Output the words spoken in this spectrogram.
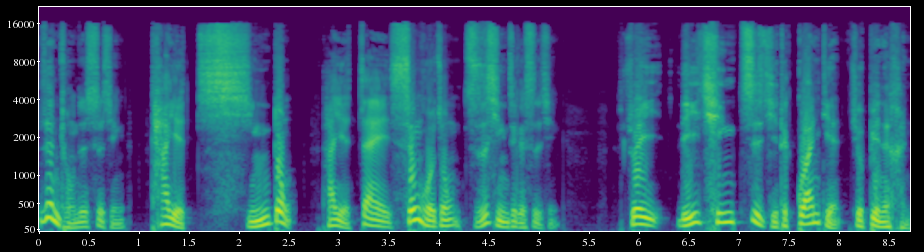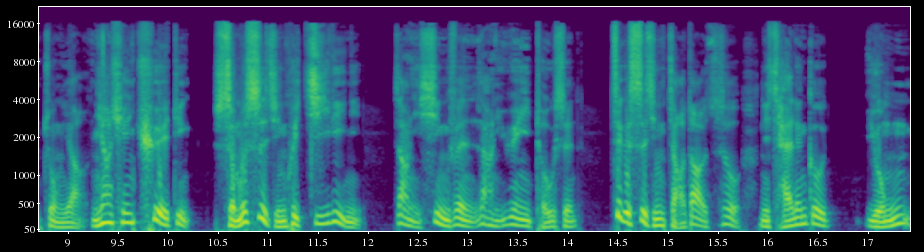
认同这事情，他也行动，他也在生活中执行这个事情。所以，厘清自己的观点就变得很重要。你要先确定什么事情会激励你，让你兴奋，让你愿意投身。这个事情找到了之后，你才能够拥。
